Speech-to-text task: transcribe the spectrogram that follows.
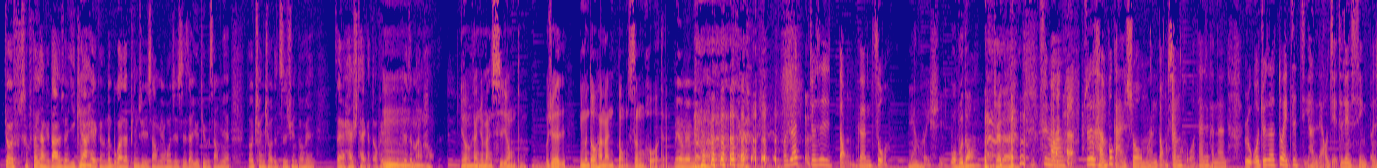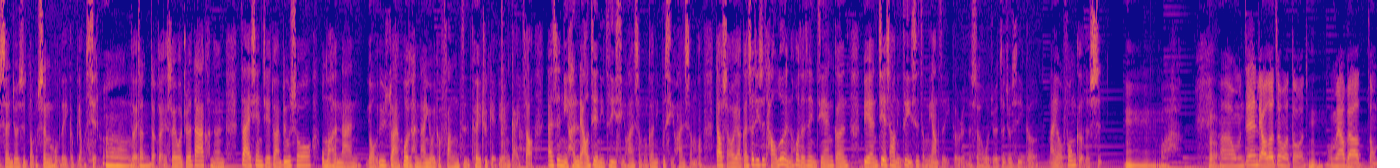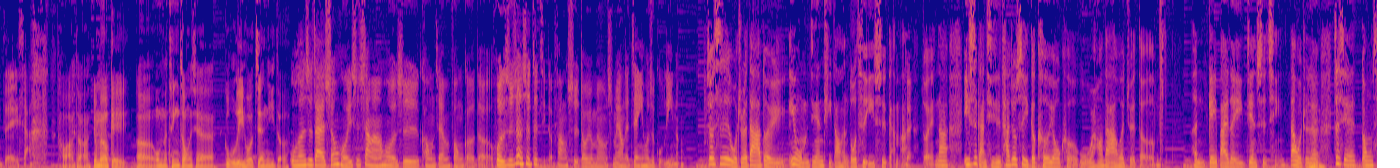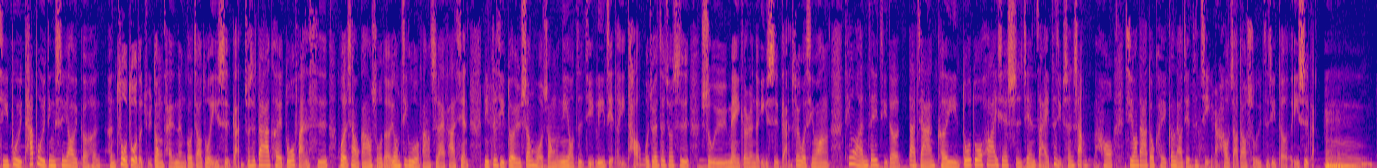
就分享给大学生，IKEA Hack，那不管在 Pinterest 上面或者是在 YouTube 上面，都全球的资讯都会这个 Hashtag 都会，嗯、我觉得这蛮好的。有感觉蛮实用的，我觉得你们都还蛮懂生活的。没有没有没有，我觉得就是懂跟做。两回事，我不懂，我觉得 是吗？就是很不敢说我们很懂生活，但是可能如我觉得对自己很了解这件事情本身就是懂生活的一个表现。嗯，对，真的对，所以我觉得大家可能在现阶段，比如说我们很难有预算，或者很难有一个房子可以去给别人改造，但是你很了解你自己喜欢什么，跟你不喜欢什么，到时候要跟设计师讨论，或者是你今天跟别人介绍你自己是怎么样子一个人的时候，我觉得这就是一个。蛮有风格的事，嗯，哇，啊，我们今天聊了这么多，嗯，我们要不要总结一下？好啊，对啊，有没有给呃我们的听众一些鼓励或建议的？无论是在生活仪式上啊，或者是空间风格的，或者是认识自己的方式，都有没有什么样的建议或是鼓励呢？就是我觉得大家对于，因为我们今天提到很多次仪式感嘛，对对，那仪式感其实它就是一个可有可无，然后大家会觉得。很 gay 掰的一件事情，但我觉得这些东西不，它不一定是要一个很很做作的举动才能够叫做仪式感。就是大家可以多反思，或者像我刚刚说的，用记录的方式来发现你自己对于生活中你有自己理解的一套。我觉得这就是属于每一个人的仪式感。所以我希望听完这一集的大家可以多多花一些时间在自己身上，然后希望大家都可以更了解自己，然后找到属于自己的仪式感。嗯，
